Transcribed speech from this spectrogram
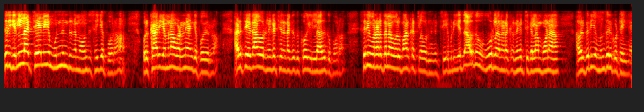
சரி எல்லா செயலையும் முன்னின்று நம்ம வந்து செய்ய போகிறோம் ஒரு காரியம்னா உடனே அங்கே போயிடுறோம். அடுத்து ஏதாவது ஒரு நிகழ்ச்சி நடக்குது கோயில் அதுக்கு போகிறோம் சரி ஒரு இடத்துல ஒரு மார்க்கெட்டில் ஒரு நிகழ்ச்சி. இப்படி ஏதாவது ஊரில் நடக்கிற நிகழ்ச்சிக்கெல்லாம் போனால் அவர் பெரிய முந்திரி கொட்டைங்க.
